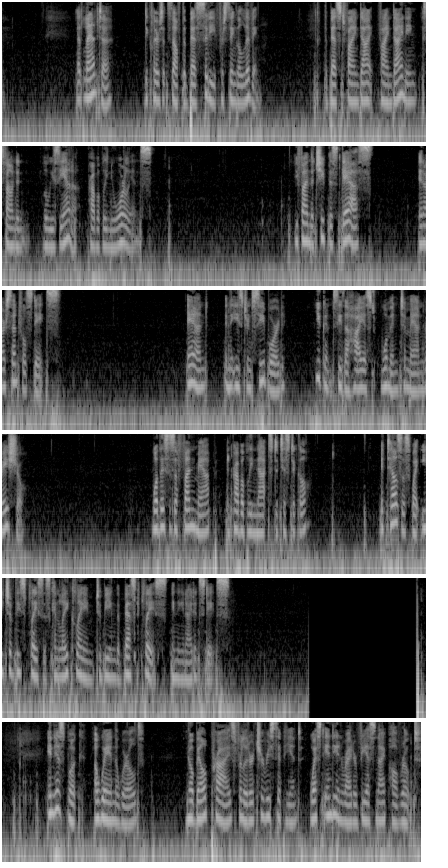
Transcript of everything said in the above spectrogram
Atlanta declares itself the best city for single living. The best fine, di fine dining is found in Louisiana, probably New Orleans. You find the cheapest gas in our central states. And in the eastern seaboard, you can see the highest woman to man ratio. While this is a fun map and probably not statistical, it tells us why each of these places can lay claim to being the best place in the United States. In his book, A Way in the World, Nobel Prize for Literature recipient, West Indian writer V.S. Naipaul wrote,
